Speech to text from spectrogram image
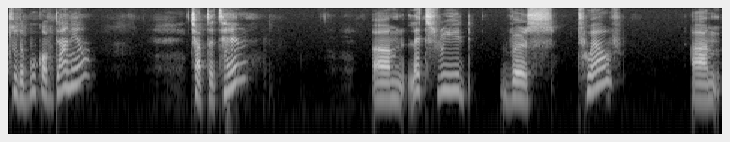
to the book of Daniel, chapter 10. Um, let's read verse 12, um,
